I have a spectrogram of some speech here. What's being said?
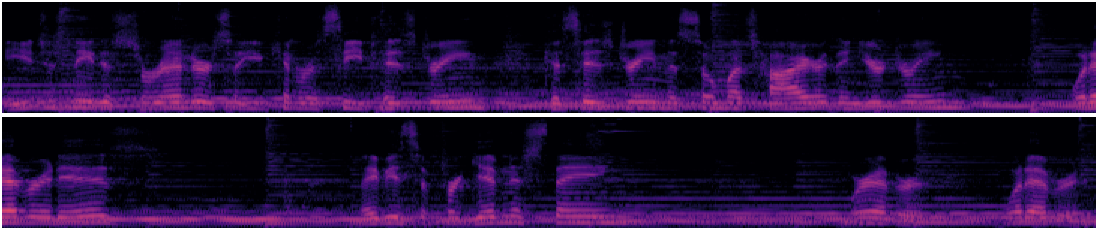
and you just need to surrender so you can receive His dream because His dream is so much higher than your dream. Whatever it is, maybe it's a forgiveness thing, wherever, whatever it is.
